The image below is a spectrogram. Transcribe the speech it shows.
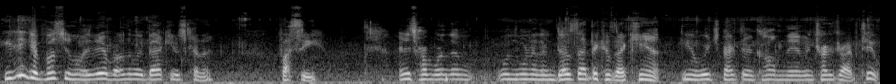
he didn't get fussy on the way there, but on the way back he was kind of fussy. And it's hard when them when one of them does that because I can't, you know, reach back there and calm them and try to drive too.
